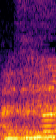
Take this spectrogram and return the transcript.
Al Señor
